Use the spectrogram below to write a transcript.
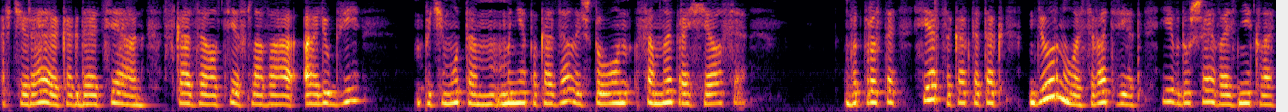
Вчера, когда Тиан сказал те слова о любви, почему-то мне показалось, что он со мной прощался. Вот просто сердце как-то так дернулось в ответ, и в душе возникло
